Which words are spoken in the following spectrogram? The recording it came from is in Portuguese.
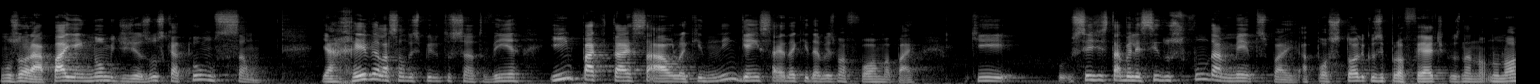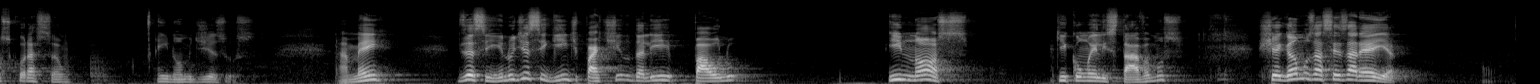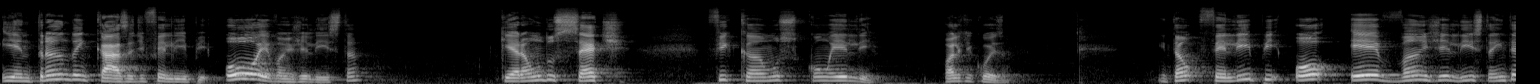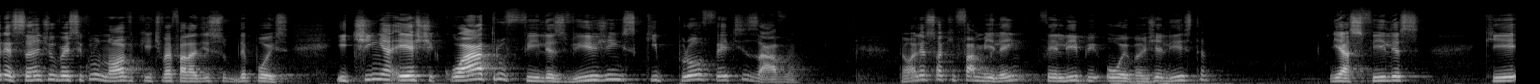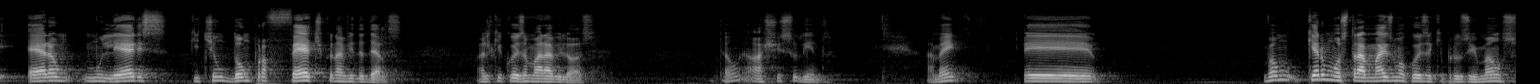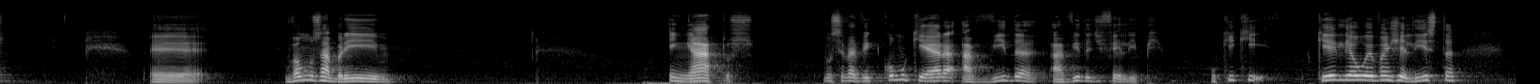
Vamos orar. Pai, em nome de Jesus, que a tua unção e a revelação do Espírito Santo venha impactar essa aula, que ninguém saia daqui da mesma forma, Pai. Que seja estabelecidos os fundamentos, Pai, apostólicos e proféticos no nosso coração, em nome de Jesus. Amém? Diz assim: e no dia seguinte, partindo dali, Paulo e nós que com ele estávamos, chegamos a Cesareia e entrando em casa de Felipe, o evangelista, que era um dos sete, ficamos com ele. Olha que coisa. Então, Felipe, o evangelista. Interessante o versículo 9, que a gente vai falar disso depois. E tinha este quatro filhas virgens que profetizavam. Então, olha só que família, hein? Felipe, o evangelista, e as filhas que eram mulheres que tinham dom profético na vida delas. Olha que coisa maravilhosa. Então, eu acho isso lindo. Amém? É... Vamos, quero mostrar mais uma coisa aqui para os irmãos. É... Vamos abrir em Atos. Você vai ver como que era a vida, a vida de Felipe. O que que que ele é o evangelista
